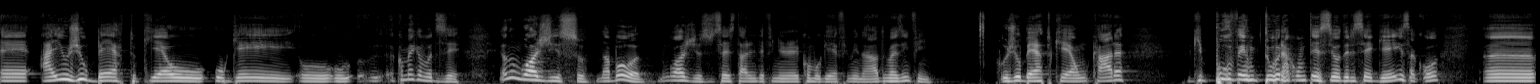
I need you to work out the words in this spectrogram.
É, aí o Gilberto, que é o, o gay. O, o- como é que eu vou dizer? Eu não gosto disso, na boa. Não gosto disso, de vocês estarem definindo ele como gay afeminado, mas enfim. O Gilberto, que é um cara que porventura aconteceu dele ser gay, sacou? Ahn,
